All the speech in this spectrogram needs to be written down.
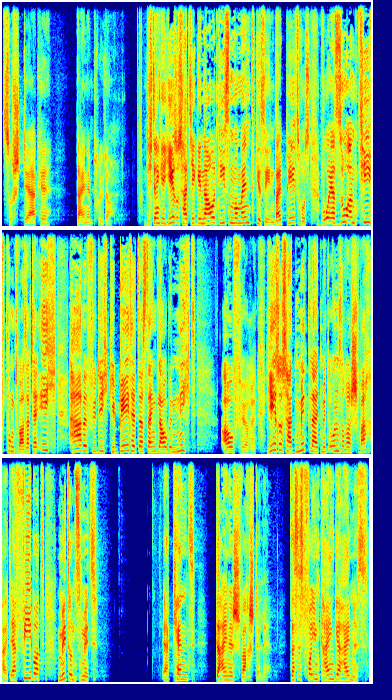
so stärke deine Brüder. Und ich denke, Jesus hat hier genau diesen Moment gesehen bei Petrus, wo er so am Tiefpunkt war, sagt er, ich habe für dich gebetet, dass dein Glaube nicht aufhöre. Jesus hat Mitleid mit unserer Schwachheit. Er fiebert mit uns mit. Er kennt deine Schwachstelle. Das ist vor ihm kein Geheimnis.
